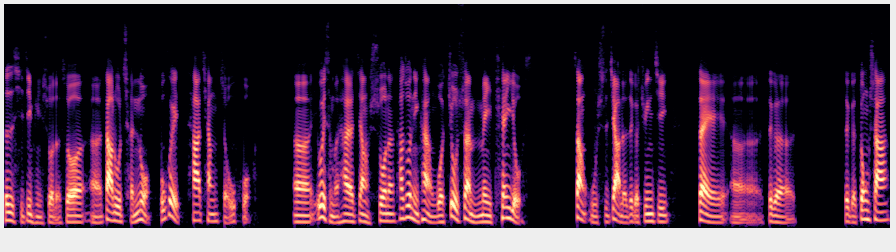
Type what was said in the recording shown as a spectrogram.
这是习近平说的，说呃，大陆承诺不会擦枪走火。呃，为什么他要这样说呢？他说，你看，我就算每天有上五十架的这个军机在呃这个这个东沙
